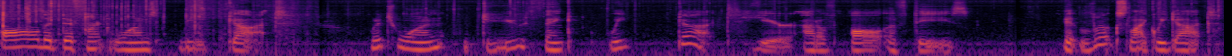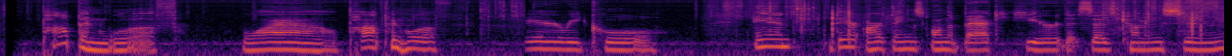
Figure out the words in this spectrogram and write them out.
all the different ones we got. Which one do you think we got here out of all of these? It looks like we got Poppenwolf. Wow, Poppenwolf. Very cool. And there are things on the back here that says coming soon.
